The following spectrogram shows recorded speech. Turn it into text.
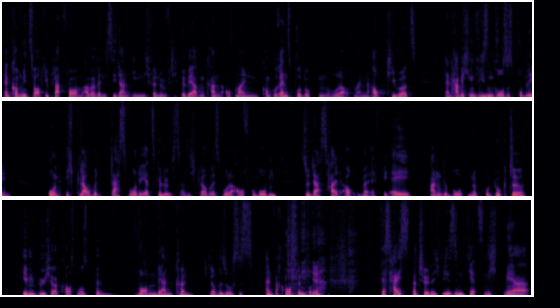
dann kommen die zwar auf die Plattform, aber wenn ich sie dann eben nicht vernünftig bewerben kann auf meinen Konkurrenzprodukten oder auf meinen Hauptkeywords, dann habe ich ein riesengroßes Problem. Und ich glaube, das wurde jetzt gelöst. Also ich glaube, es wurde aufgehoben, sodass halt auch über FBA angebotene Produkte im Bücherkosmos beworben werden können. Ich glaube, so ist es einfach ausgedrückt. ja. Das heißt natürlich, wir sind jetzt nicht mehr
